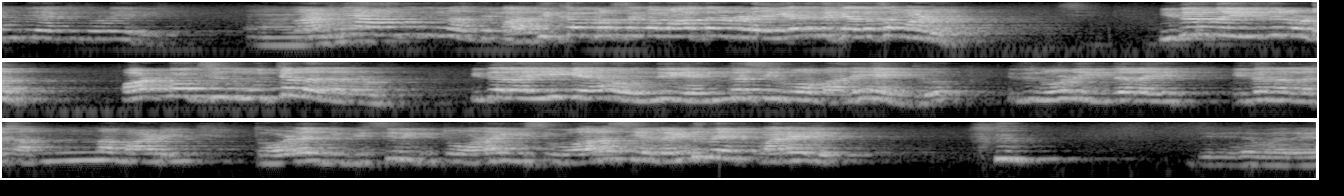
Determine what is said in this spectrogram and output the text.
ಬೂದಿ ಹಾಕಿ ತೊಳೆಯಿರಿ. ಅಧಿಕ ಪ್ರಸಂಗ ಮಾತಾಡಬೇಡ. ಹೇಳಿದ ಕೆಲಸ ಮಾಡು. ಇದರದ್ದು ಇದು ನೋಡು. ಹಾಟ್ ಬಾಕ್ಸ್ ಇದು ಮುಚ್ಚಲ್ಲ ನೋಡು. ಇದೆಲ್ಲ ಹೀಗೆ ಒಂದು ಹೆಂಗಸಿರುವ ಮನೆ ಇದು. ಇದು ನೋಡಿ ಇದೆಲ್ಲ ಇದನ್ನೆಲ್ಲ ಚಂದ ಮಾಡಿ ತೊಳೆದು ಬಿಸಿಲಿಗಿಟ್ಟು ಒಣಗಿಸಿ ಒರಸಿ ಎಲ್ಲ ಇಡಬೇಕು ಮನೆಯಲ್ಲಿ. ದೇವರೇ.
